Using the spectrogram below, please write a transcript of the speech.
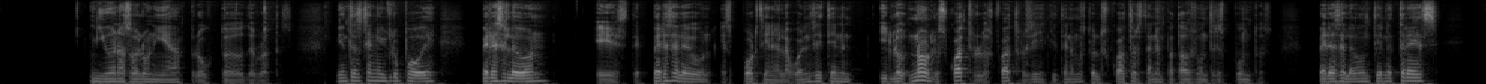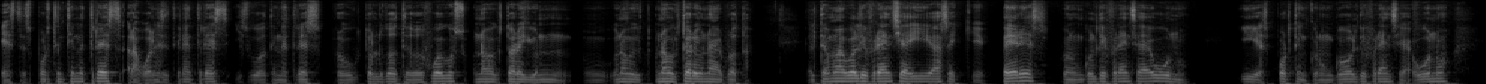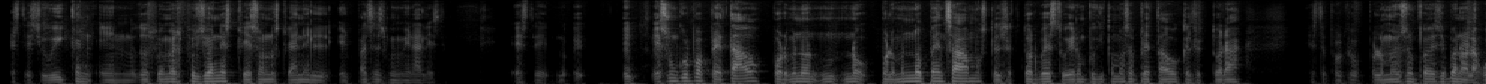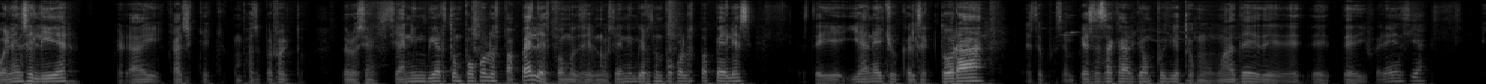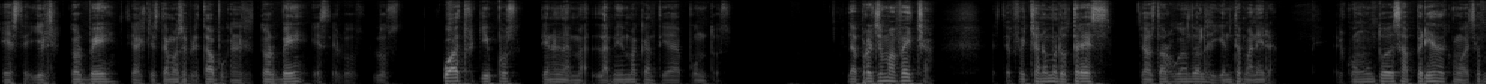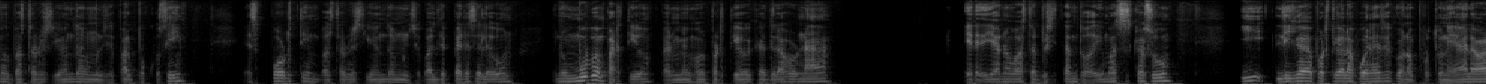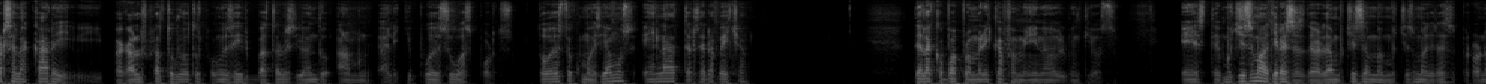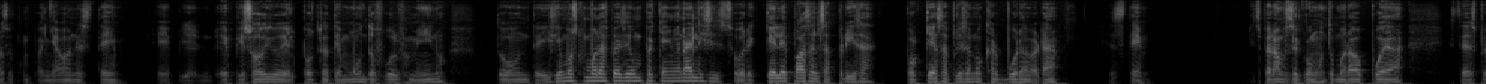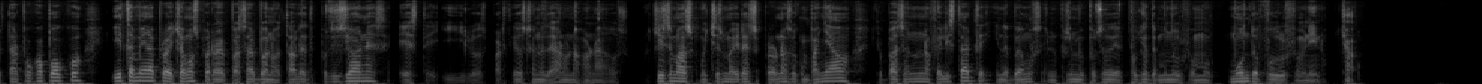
ni una sola unidad, producto de dos derrotas. Mientras que en el grupo B, Pérez León este, Pérez León, Sporting, Alajuelense tienen, y lo, no, los cuatro, los cuatro, sí, aquí tenemos todos los cuatro, están empatados con tres puntos. Pérez León tiene tres, este Sporting tiene tres, Alajuelense tiene tres y Subo tiene tres. Producto los dos de dos juegos, una victoria y un, una, una, victoria y una derrota. El tema de gol diferencia ahí hace que Pérez con un gol diferencia de uno y Sporting con un gol diferencia de uno este, se ubican en las dos primeras posiciones que son los que dan el, el pase semifinales. Este, eh, eh, es un grupo apretado, por lo, menos no, por lo menos no pensábamos que el sector B estuviera un poquito más apretado que el sector A, este, porque por lo menos uno puede decir, bueno, la es el líder, ¿verdad? Y casi que, que con pase perfecto. pero se, se han invierto un poco los papeles, podemos decir, no se han invierto un poco los papeles este, y, y han hecho que el sector A este, pues empiece a sacar ya un poquito como más de, de, de, de diferencia este, y el sector B sea el que esté más apretado, porque en el sector B este, los, los cuatro equipos tienen la, la, misma cantidad de puntos. La próxima fecha, este, fecha número 3, se va a estar jugando de la siguiente manera. El conjunto de Zapriza, como decíamos, va a estar recibiendo al Municipal Pocosí. Sporting va a estar recibiendo al Municipal de Pérez León en un muy buen partido, el mejor partido de la jornada. Herediano va a estar visitando a Dimas Escazú. Y Liga Deportiva La Juventud con la oportunidad de lavarse la cara y, pagar los platos rotos, podemos decir, va a estar recibiendo al, equipo de Suba Sports. Todo esto, como decíamos, en la tercera fecha de la Copa Promérica Femenina 2022. Este, muchísimas gracias, de verdad, muchísimas, muchísimas gracias por habernos acompañado en este episodio del podcast de Mundo Fútbol Femenino, donde hicimos como una especie de un pequeño análisis sobre qué le pasa al Saprisa, por qué esa prisa no carbura, ¿verdad? Este, esperamos que el conjunto morado pueda este, despertar poco a poco y también aprovechamos para repasar, bueno, tablas de posiciones este, y los partidos que nos dejaron 2. Muchísimas, muchísimas gracias por habernos acompañado, que pasen una feliz tarde y nos vemos en el próximo episodio del podcast de Mundo Fútbol Femenino. Chao.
